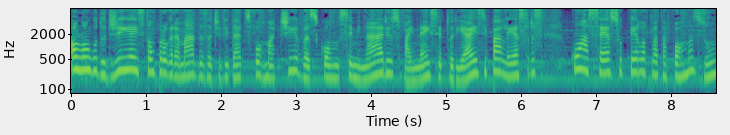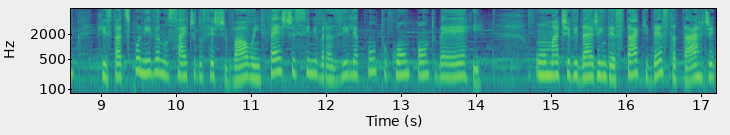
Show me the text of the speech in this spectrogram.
Ao longo do dia estão programadas atividades formativas como seminários, painéis setoriais e palestras com acesso pela plataforma Zoom, que está disponível no site do festival em festcinebrasilia.com.br. Uma atividade em destaque desta tarde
